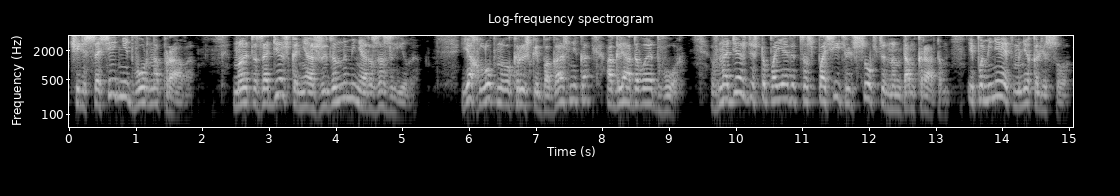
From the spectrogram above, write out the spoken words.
через соседний двор направо. Но эта задержка неожиданно меня разозлила. Я хлопнула крышкой багажника, оглядывая двор, в надежде, что появится спаситель с собственным домкратом и поменяет мне колесо.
